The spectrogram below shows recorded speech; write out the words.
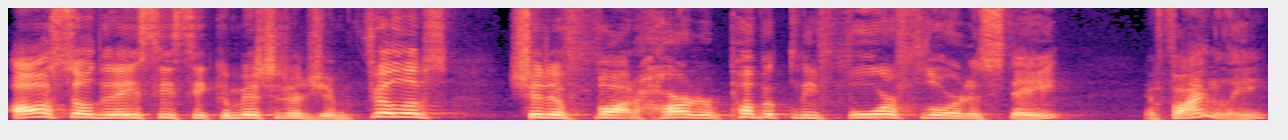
Also, the ACC Commissioner Jim Phillips should have fought harder publicly for Florida State. And finally,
